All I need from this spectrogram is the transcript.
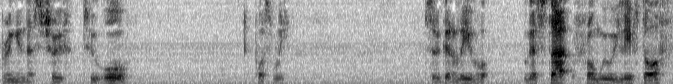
bringing this truth to all. Possibly. So we're going to leave. We're going to start from where we left off.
